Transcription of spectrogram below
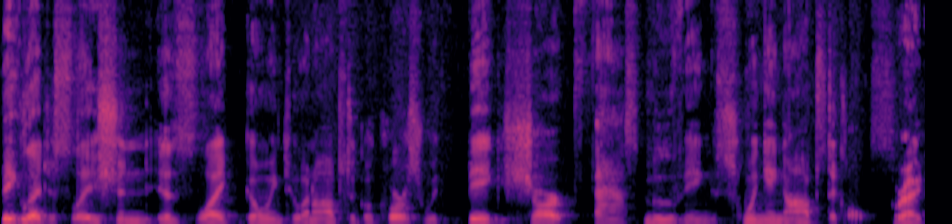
big legislation is like going to an obstacle course with big, sharp, fast moving, swinging obstacles. Right.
